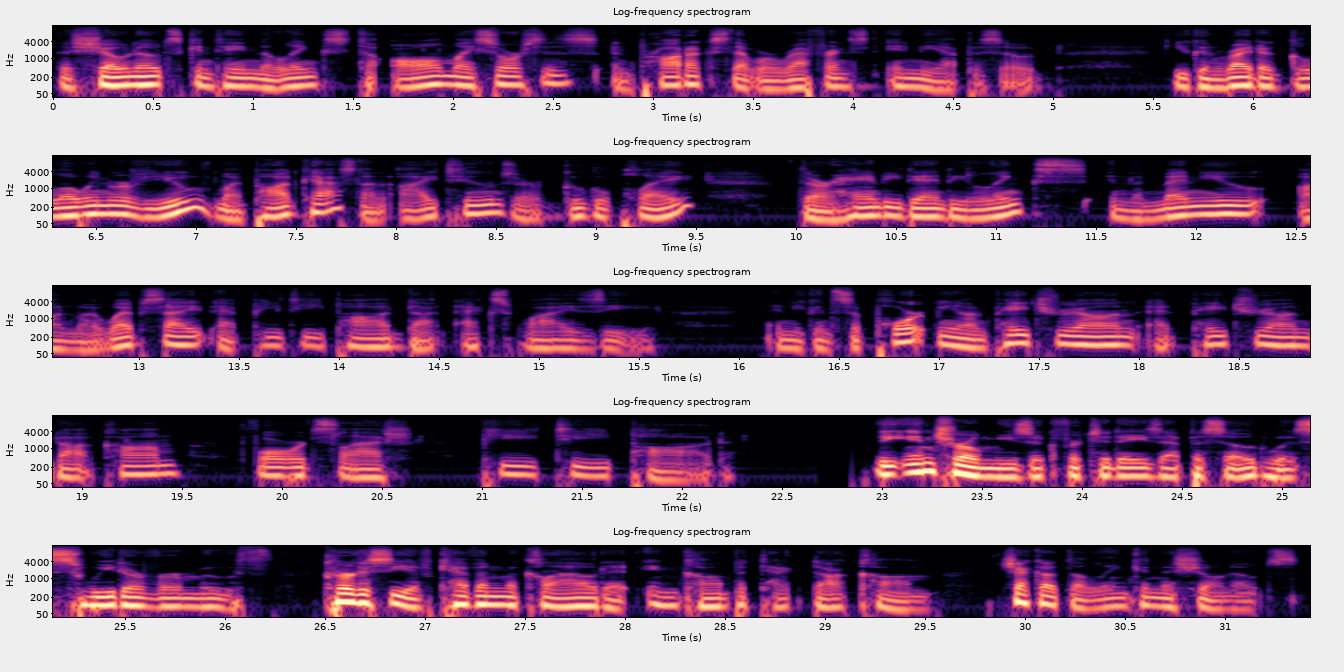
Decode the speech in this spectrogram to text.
The show notes contain the links to all my sources and products that were referenced in the episode. You can write a glowing review of my podcast on iTunes or Google Play. There are handy dandy links in the menu on my website at ptpod.xyz. And you can support me on Patreon at patreon.com forward slash ptpod. The intro music for today's episode was Sweeter Vermouth, courtesy of Kevin MacLeod at incompetech.com. Check out the link in the show notes.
